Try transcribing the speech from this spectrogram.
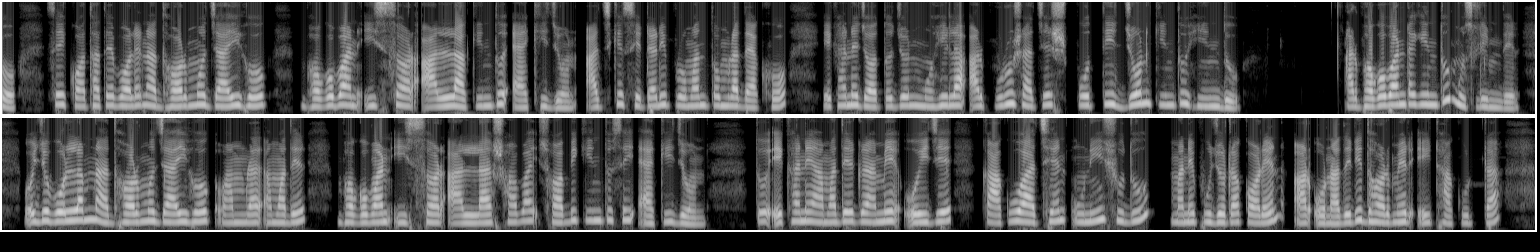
সেই কথাতে বলে না, ধর্ম যাই হোক, ভগবান, ঈশ্বর, আল্লাহ কিন্তু একই জন। আজকে সেটারই প্রমাণ তোমরা দেখো। এখানে যতজন মহিলা আর পুরুষ আছে, প্রতিজন কিন্তু হিন্দু। আর ভগবানটা কিন্তু মুসলিমদের। ওই যে বললাম না, ধর্ম যাই হোক, আমরা, আমাদের ভগবান, ঈশ্বর, আল্লাহ সবাই, সবই কিন্তু সেই একই জন। তো এখানে আমাদের গ্রামে ওই যে কাকু আছেন, উনি শুধু মানে পুজোটা করেন আর ওনাদেরই ধর্মের এই ঠাকুরটা।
